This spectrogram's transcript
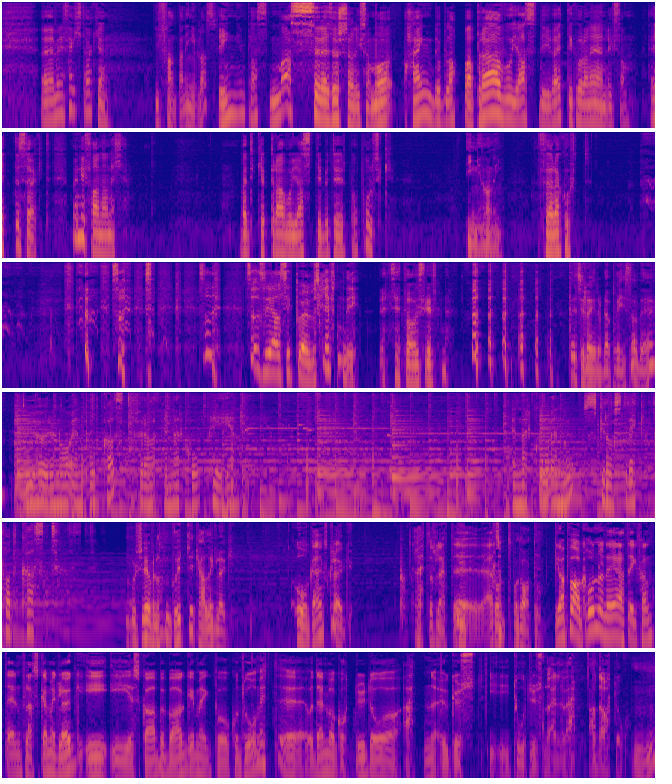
Men jeg fikk ikke tak i han. De fant han ingen plass. Ingen plass. Masse ressurser, liksom. Og hengt opp lapper. Pravo jazdi, de veit de hvor han er, liksom. Ettersøkt. Men de fant han ikke. Vet du hva pravo jazdi betyr på polsk? Ingen aning. Førerkort. Så, så, så, så, så jeg har sett på overskriften de. De har sett på overskriftene. Det er ikke løye det blir pris av det. Du hører nå en podkast fra NRK P1. nrk.no skråstrek podkast. Og Skjæveland drikker kalde gløgg. Årgangsgløgg, rett og slett. Eh, altså, Godt på dato. ja, Bakgrunnen er at jeg fant en flaske med gløgg i, i skapet bak meg på kontoret mitt, eh, og den var gått ut da 18. august i 2011 på dato. Eh,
